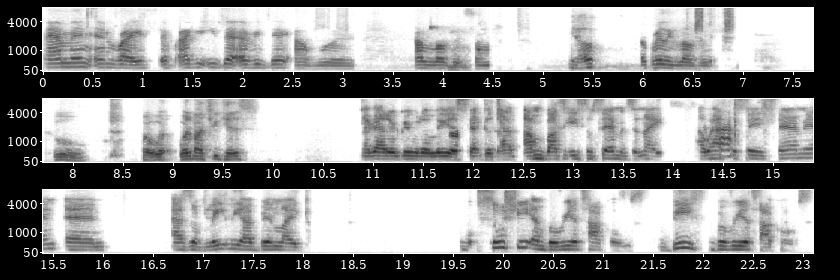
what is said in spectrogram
Salmon and rice. If I could eat that every day, I would. I love mm. it so much. Yep. I really love it. Cool. But what, what about you, Kiss? I gotta agree with Alia because I'm about to eat some salmon tonight. I would have to say salmon, and as of lately, I've been like sushi and birria tacos, beef birria tacos.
